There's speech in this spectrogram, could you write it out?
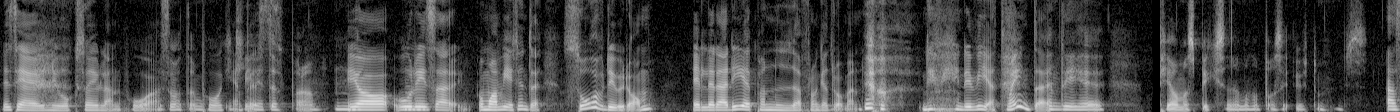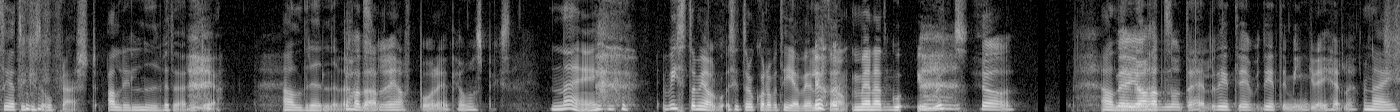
Det ser jag ju nu också ibland på, Som att de på campus. upp bara. Mm. Ja, och det är så här, och man vet ju inte, sov du i dem? Eller är det ett par nya från garderoben? Det, det vet man inte. Men det är pyjamasbyxor när man har på sig utomhus. Alltså jag tycker det är så ofräscht. Aldrig i livet är det det. Aldrig i livet. Du hade aldrig haft på dig pyjamasbyxor. Nej. Visst om jag sitter och kollar på tv liksom, men att gå ut, Ja. aldrig Nej, jag livet. hade nog inte heller. Det är inte, det är inte min grej heller. Nej,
